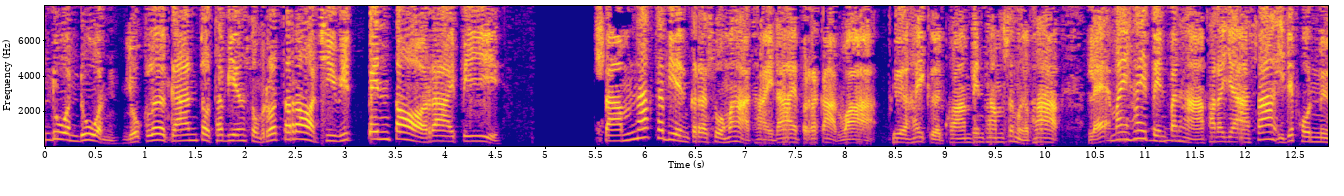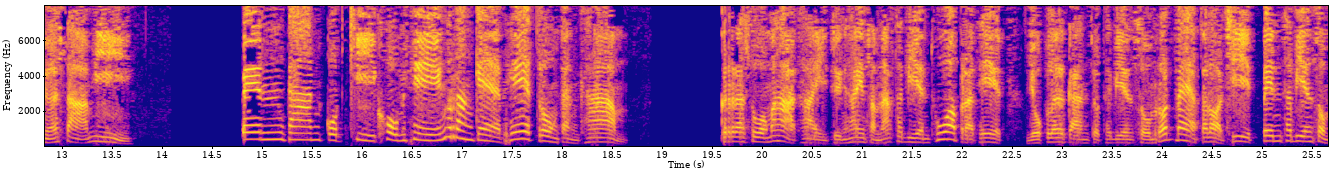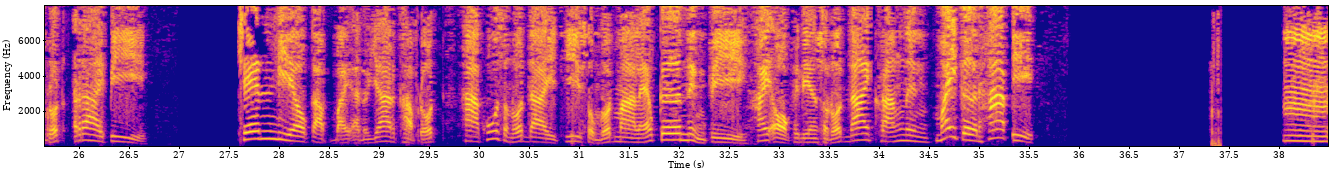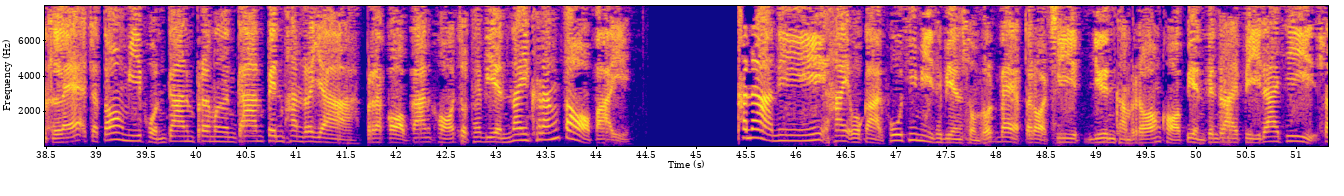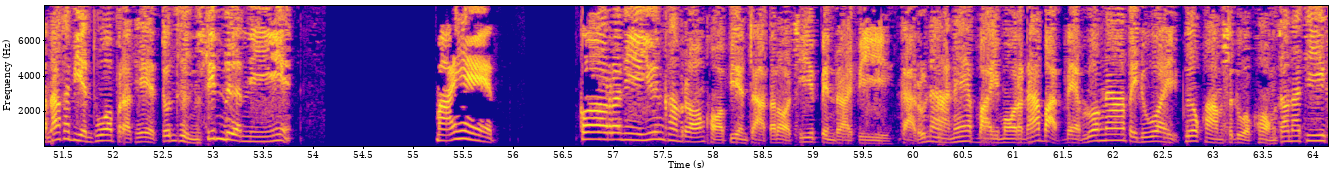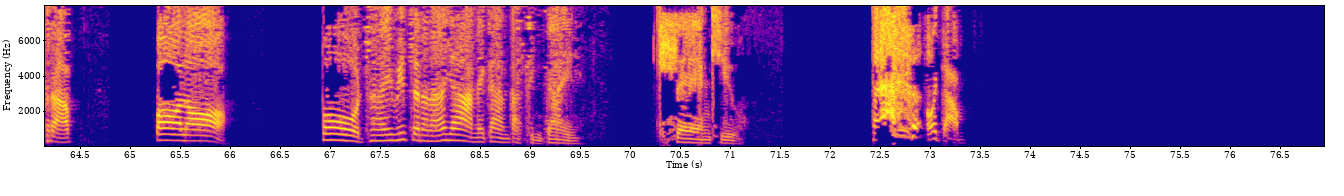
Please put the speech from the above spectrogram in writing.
วนด่วนด่วน ยกเลิกการจดทะเบียนสมรสตลอดชีวิตเป็นต่อรายปีสำนักทะเบียนกระทรวงมหาดไทยได้ประกาศว่า เพื่อให้เกิดความเป็นธรรมเสมอภาค และไม่ให้เป็นปัญหาภรรยาสร้างอิทธิพลเหนือสามี เป็นการกดขี่ข่มเหงรังแกเพศตรงกันข้าม กระทรวงมหาดไทยจึงให้สำนักทะเบียนทั่วประเทศ ยกเลิกการจดทะเบียนสมรสแบบตลอดชีพเป็นทะเบียนสมรสรายปี เช่นเดียวกับใบอนุญาตขับรถากคู่สมรสใดที่สมรสมาแล้วเกินหนึ่งปี ให้ออกทะเบียนสมรสได้ครั้งหนึ่งไม่เกินห้าปีอืมและจะต้องมีผลการประเมินการเป็นภรรยา ประกอบการขอจดทะเบียนในครั้งต่อไป ขณะนี้ให้โอกาสผู้ที่มีทะเบียนสมรสแบบตลอดชีพ ยื่นคำร้องขอเปลี่ยนเป็นรายปีได้ที่สำนักทะเบียนทั่วประเทศจนถึงสิ้นเดือนนี้ คำร้องขอเปลี่ยนจากตลอดชีพเป็นรายปี การุณาแนบใบมรณบัตรแบบล่วงหน้าไปด้วย เพื่อความสะดวกของเจ้าหน้าที่ครับปอลอโปรดใช้วิจารณญาณในการตัดสินใจแซงคิวไโอ้ยจำ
